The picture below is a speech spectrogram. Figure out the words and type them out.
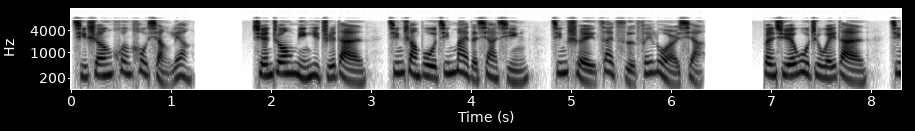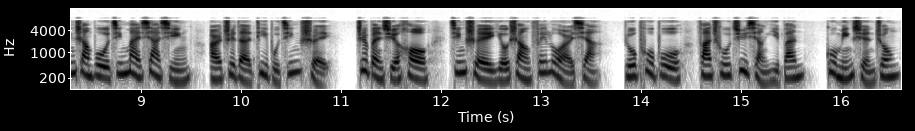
其声浑厚响亮。悬中名义指胆经上部经脉的下行，经水在此飞落而下。本穴物质为胆经上部经脉下行而至的地部经水，至本穴后，经水由上飞落而下，如瀑布发出巨响一般，故名悬中。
